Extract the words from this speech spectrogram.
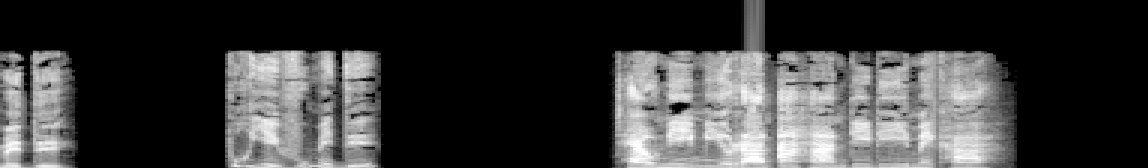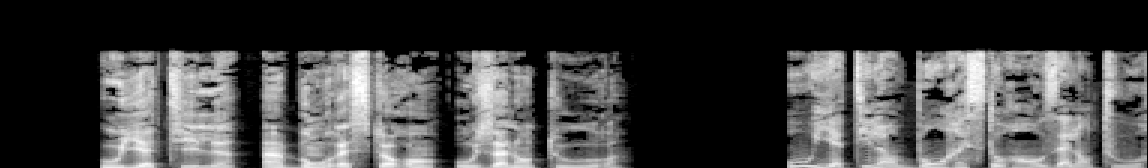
m'aider Pourriez-vous m'aider แถวนี้มีร้านอาหารดีๆไหมคะ Où y a-t-il un bon restaurant aux alentours Où y a-t-il un bon restaurant aux alentours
